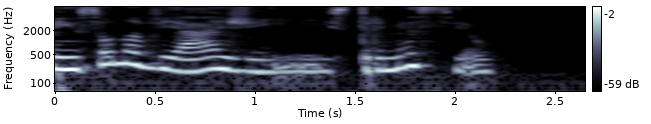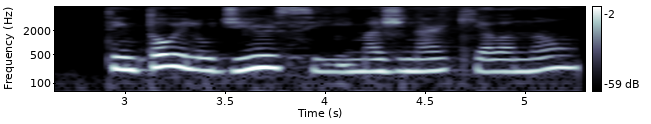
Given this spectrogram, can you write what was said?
pensou na viagem e estremeceu. Tentou iludir-se e imaginar que ela não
